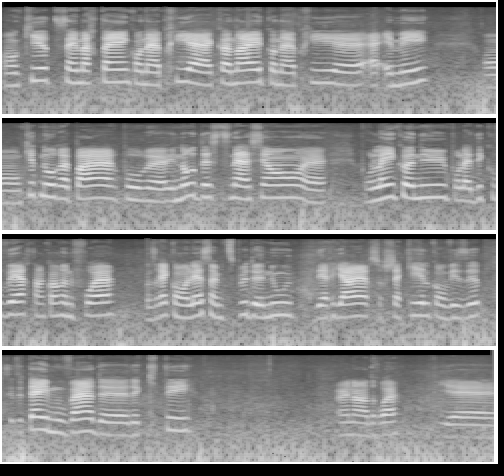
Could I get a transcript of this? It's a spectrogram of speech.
On quitte Saint-Martin, qu'on a appris à connaître, qu'on a appris euh, à aimer. On quitte nos repères pour une autre destination, pour l'inconnu, pour la découverte, encore une fois. On dirait qu'on laisse un petit peu de nous derrière sur chaque île qu'on visite. C'est tout le temps émouvant de, de quitter un endroit. Puis euh,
